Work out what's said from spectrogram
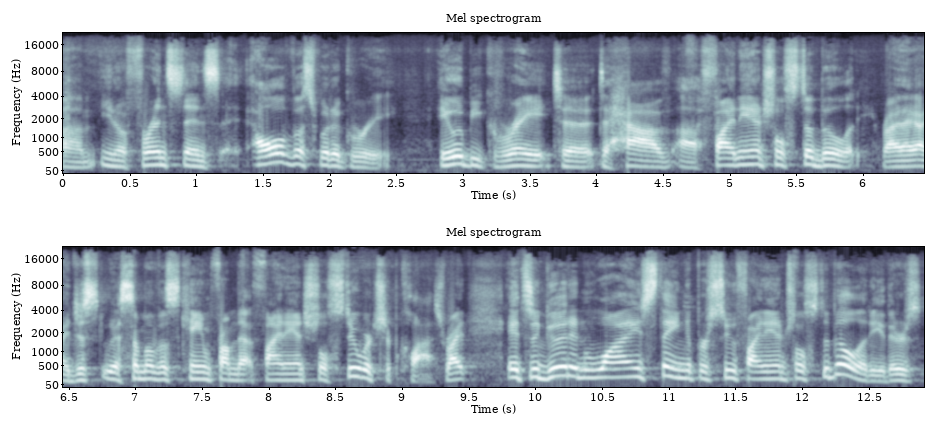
Um, you know, for instance, all of us would agree it would be great to, to have uh, financial stability, right? I, I, just, some of us came from that financial stewardship class, right? It's a good and wise thing to pursue financial stability. There's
